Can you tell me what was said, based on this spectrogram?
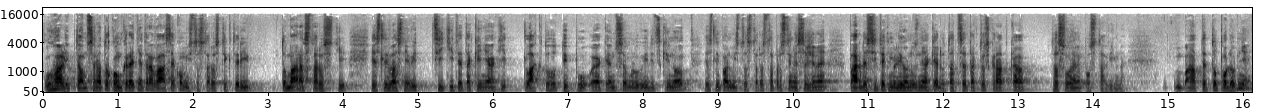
u haly? Ptám se na to konkrétně teda vás jako místo starosty, který to má na starosti, jestli vlastně vy cítíte taky nějaký tlak toho typu, o jakém se mluví vždycky, no, jestli pan místo starosta prostě nesežene pár desítek milionů z nějaké dotace, tak to zkrátka za svoje nepostavíme. Máte to podobně?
